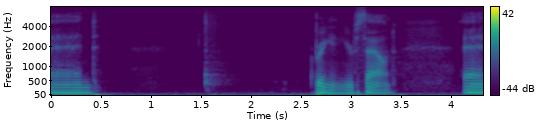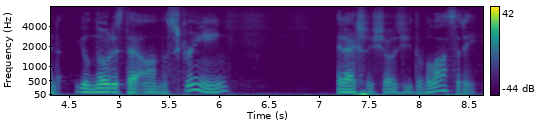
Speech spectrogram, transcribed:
and bring in your sound. And you'll notice that on the screen, it actually shows you the velocity.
